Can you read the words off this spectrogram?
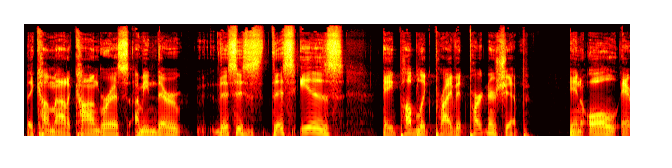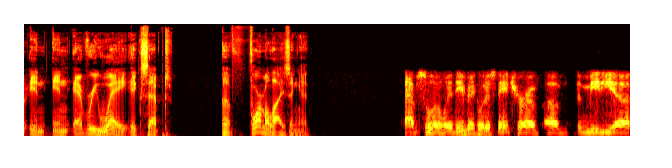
They come out of Congress. I mean, they're this is this is a public-private partnership in all in in every way except uh, formalizing it. Absolutely, the ubiquitous nature of of the media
